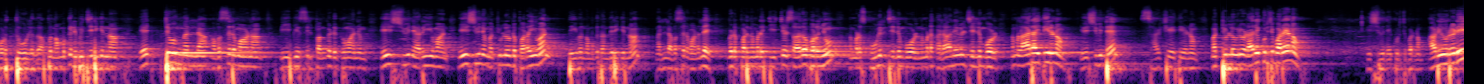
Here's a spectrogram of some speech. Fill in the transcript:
ഓർത്തുകൊള്ളുക. അപ്പോൾ നമുക്ക് ലഭിച്ചിരിക്കുന്ന ഏറ്റവും നല്ല അവസരമാണ് ബി ബി എസിൽ പങ്കെടുക്കുവാനും യേശുവിനെ അറിയുവാൻ യേശുവിനെ മറ്റുള്ളവരോട് പറയുവാൻ ദൈവം നമുക്ക് തന്നിരിക്കുന്ന നല്ല അവസരമാണ് അല്ലേ? ഇവിടെ പറഞ്ഞ നമ്മുടെ ടീച്ചേഴ്സ് ആരോ പറഞ്ഞു നമ്മുടെ സ്കൂളിൽ ചെല്ലുമ്പോൾ നമ്മുടെ കലാലയങ്ങളിൽ ചെല്ലുമ്പോൾ നമ്മൾ ആരായി തീരണം? യേശുവിന്റെ സാക്ഷിയായി തീരണം. മറ്റുള്ളവരോട് ആരെക്കുറിച്ച് പറയണം? യേശുവിനെ കുറിച്ച് പറയണം. ആർ യു റെഡി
